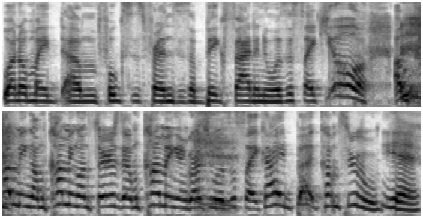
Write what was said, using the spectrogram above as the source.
One of my um, folks' friends is a big fan, and he was just like, "Yo, I'm coming, I'm coming on Thursday, I'm coming." And Grouchy was just like, "I bet, come through." Yeah.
